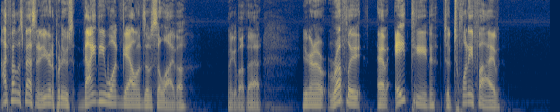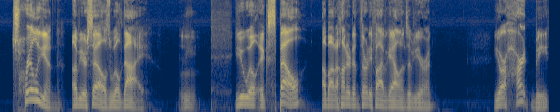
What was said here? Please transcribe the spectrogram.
I found this fascinating. You're going to produce 91 gallons of saliva. Think about that. You're going to roughly have 18 to 25 trillion of your cells will die. Ooh. You will expel about 135 gallons of urine. Your heartbeat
